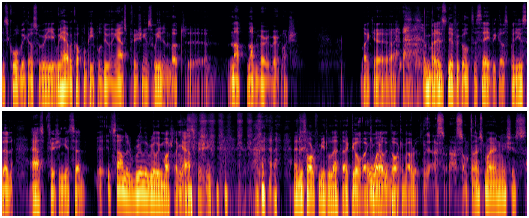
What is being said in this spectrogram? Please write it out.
It's cool because we we have a couple of people doing asp fishing in Sweden, but uh, not not very very much. Like, uh, but it's difficult to say because when you said asp fishing, it said it sounded really really much like ass fishing, and it's hard for me to let that go. I can Well, barely talk about it. Yes, sometimes my English is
